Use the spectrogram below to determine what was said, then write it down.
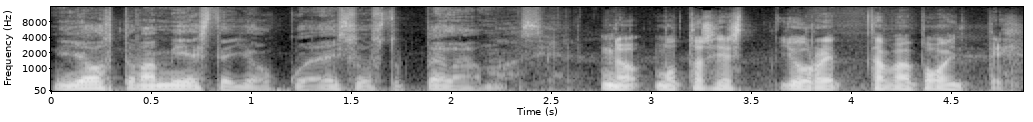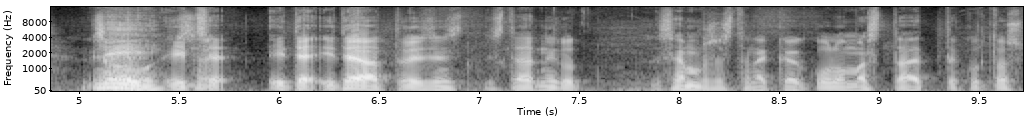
niin johtava miesten joukkue ei suostu pelaamaan siellä. No, mutta siis juuri tämä pointti. Niin. Itse, itse, itse ajattelisin sitä niin kuin semmoisesta näkökulmasta, että kun tos,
